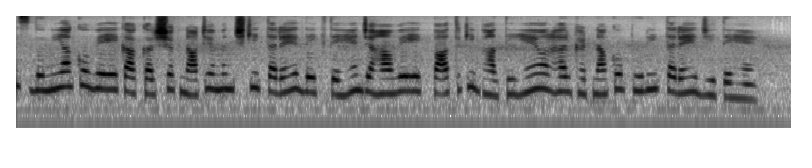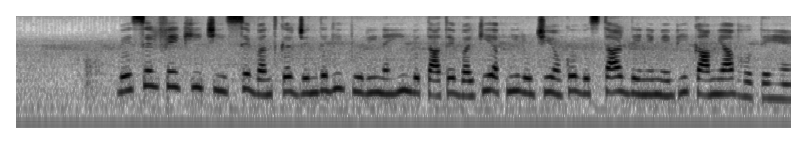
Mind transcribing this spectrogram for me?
इस दुनिया को वे एक आकर्षक नाट्यमंच की तरह देखते हैं जहाँ वे एक पात्र की भांति हैं और हर घटना को पूरी तरह जीते हैं। वे सिर्फ़ एक ही चीज़ से बंद कर ज़िंदगी पूरी नहीं बिताते बल्कि अपनी रुचियों को विस्तार देने में भी कामयाब होते हैं।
